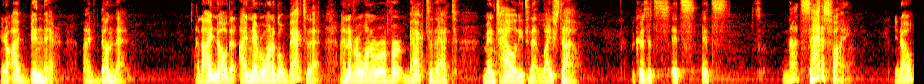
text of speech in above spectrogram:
You know, I've been there, I've done that. And I know that I never want to go back to that. I never want to revert back to that mentality, to that lifestyle. Because it's it's it's not satisfying. You know,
